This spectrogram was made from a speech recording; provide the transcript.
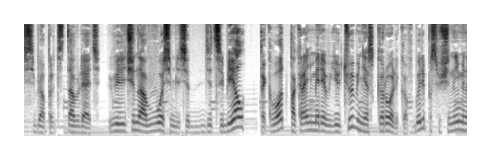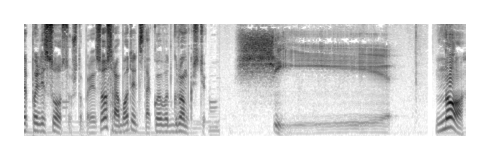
себя представлять величина 80 децибел. Так вот, по крайней мере, в YouTube несколько роликов были посвящены именно пылесосу, что пылесос работает с такой вот громкостью. Но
